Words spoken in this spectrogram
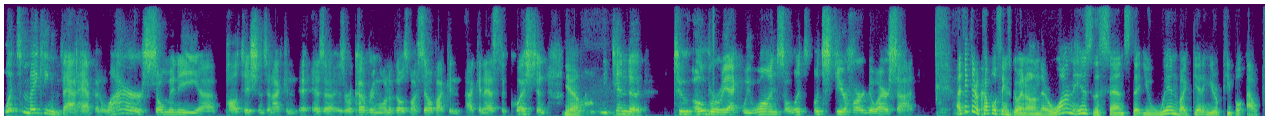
what's making that happen? Why are so many uh, politicians, and I can, as a as a recovering one of those myself, I can I can ask the question. Yeah. We tend to to overreact. We won, so let's let's steer hard to our side. I think there are a couple of things going on there. One is the sense that you win by getting your people out,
